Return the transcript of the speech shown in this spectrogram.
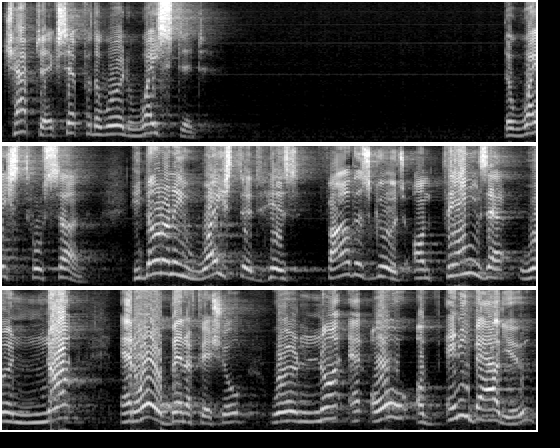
chapter except for the word wasted. The wasteful son. He not only wasted his father's goods on things that were not at all beneficial, were not at all of any value.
